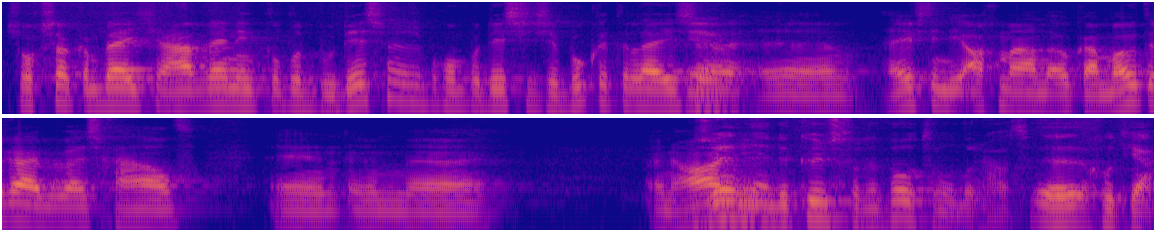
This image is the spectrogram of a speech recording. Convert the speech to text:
zocht ze ook een beetje haar wending tot het boeddhisme. Ze begon boeddhistische boeken te lezen. Ja. Eh, heeft in die acht maanden ook haar motorrijbewijs gehaald. En een, eh een Harley... zen en de kunst van het motoronderhoud. Eh, goed, ja.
